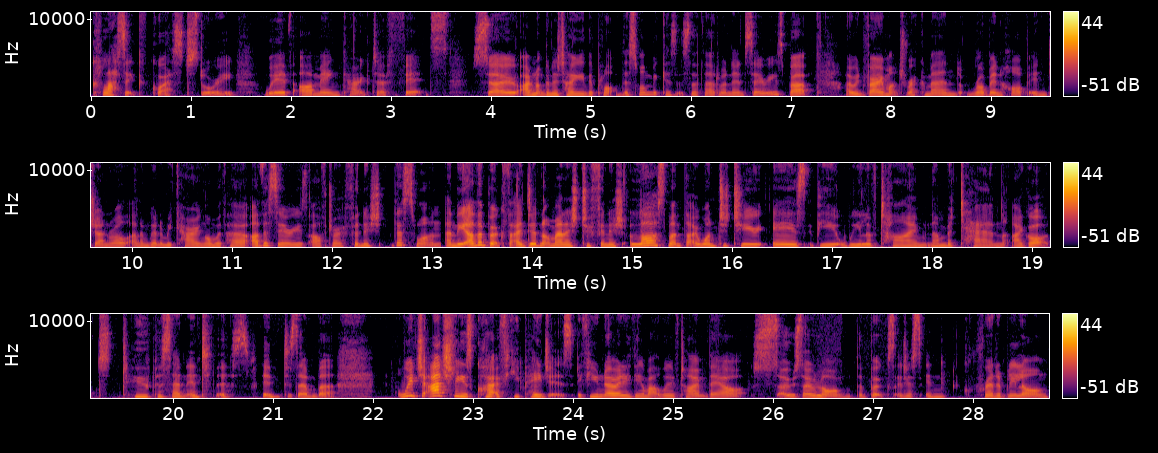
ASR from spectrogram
classic quest story with our main character Fitz. So I'm not going to tell you the plot of this one because it's the third one in series, but I would very much recommend Robin Hobb in general, and I'm going to be carrying on with her other series after I finish this one. And the other book that I did not manage to finish last month that I wanted to is The Wheel of Time number 10. I got 2% into this in December which actually is quite a few pages. If you know anything about the Wheel of Time, they are so, so long. The books are just incredibly long,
